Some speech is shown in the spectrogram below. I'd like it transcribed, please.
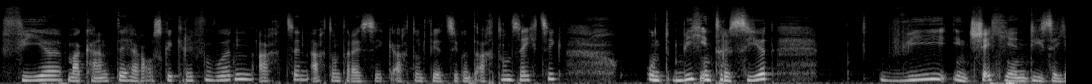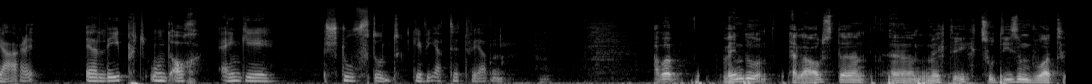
vier markante herausgegriffen wurden, 18, 38, 48 und 68. Und mich interessiert, wie in Tschechien diese Jahre erlebt und auch eingestuft und gewertet werden. Aber wenn du erlaubst, äh, möchte ich zu diesem Wort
